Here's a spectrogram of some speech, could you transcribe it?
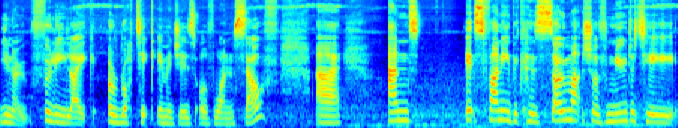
you know, fully like erotic images of oneself. Uh, and it's funny because so much of nudity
